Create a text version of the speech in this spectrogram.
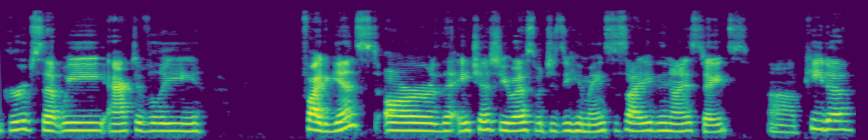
groups that we actively fight against are the HSUS, which is the Humane Society of the United States, uh, PETA,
